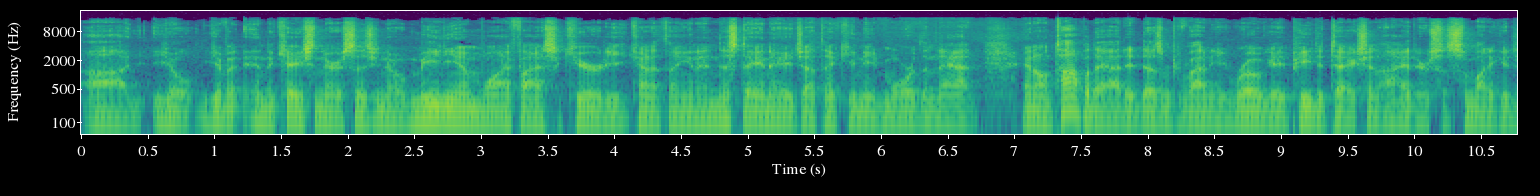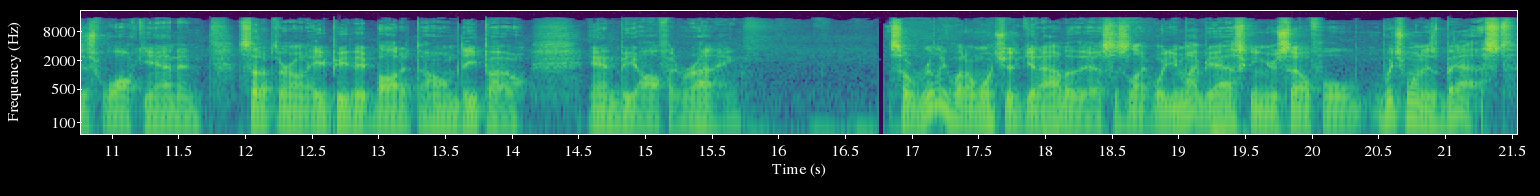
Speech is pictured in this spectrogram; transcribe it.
uh, you'll give an indication there. It says you know medium Wi-Fi security kind of thing. And in this day and age, I think you need more than that. And on top of that, it doesn't provide any rogue AP detection either. So somebody could just walk in and set up their own AP they bought at the Home Depot and be off and running. So, really, what I want you to get out of this is like, well, you might be asking yourself, well, which one is best?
